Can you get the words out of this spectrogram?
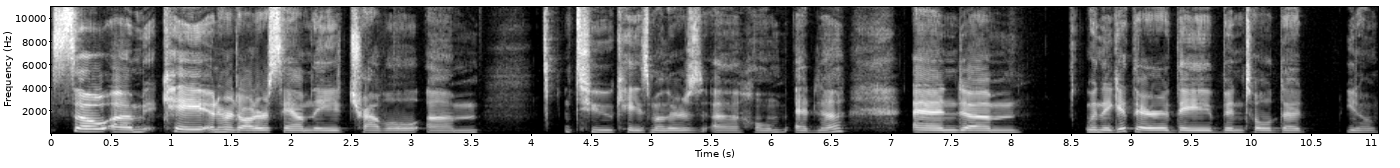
So um kay and her daughter sam they travel um to Kay's mother's uh, home, Edna, and um, when they get there, they've been told that you know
